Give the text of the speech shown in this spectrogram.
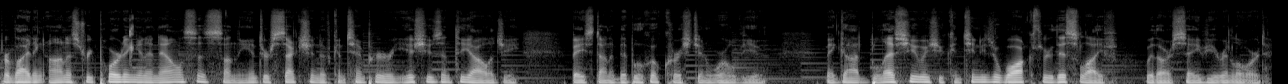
providing honest reporting and analysis on the intersection of contemporary issues and theology based on a biblical Christian worldview. May God bless you as you continue to walk through this life with our Savior and Lord.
